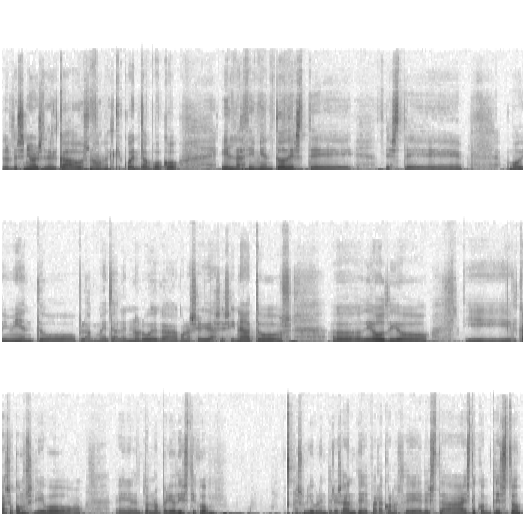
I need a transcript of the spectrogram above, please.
los de Señores del Caos, ¿no? El que cuenta un poco el nacimiento de este, de este movimiento black metal en Noruega, con una serie de asesinatos, eh, de odio y el caso cómo se llevó en el entorno periodístico. Es un libro interesante para conocer esta, este contexto,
